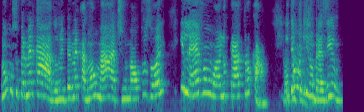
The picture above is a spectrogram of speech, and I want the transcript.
num supermercado, no hipermercado Walmart, numa AutoZone e levam o óleo para trocar. então, aqui no Brasil,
